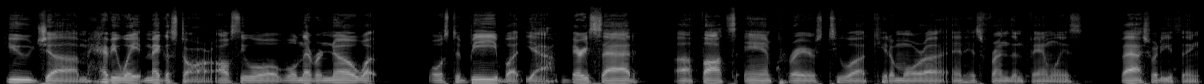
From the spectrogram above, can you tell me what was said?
huge um, heavyweight megastar. Obviously, we'll we'll never know what, what was to be, but yeah, very sad. Uh, thoughts and prayers to uh, Kitamura and his friends and families. Bash, what do you think?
